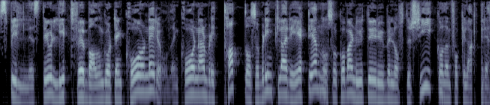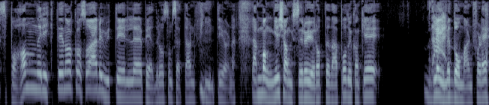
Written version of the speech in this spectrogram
spilles det jo litt før ballen går til en corner, og den corneren blir tatt, og så blir den klarert igjen, og så kommer den ut til Ruben Loftus-Cheek, og den får ikke lagt press på han riktignok, og så er det ut til eh, Pedro som setter den fint i hjørnet. Det er mange sjanser å gjøre opp det der på, du kan ikke blame dommeren for det.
